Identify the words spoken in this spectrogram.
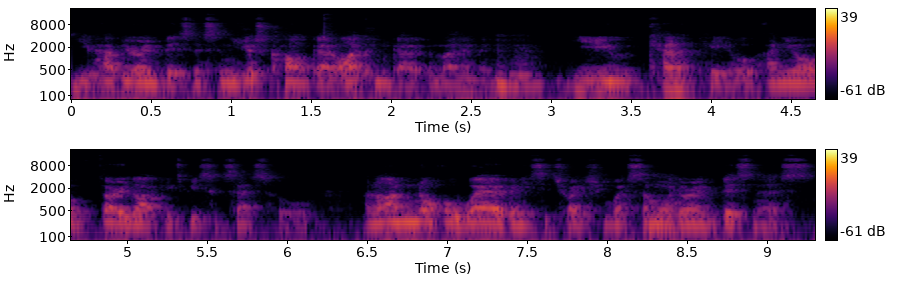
you have your own business and you just can't go, I couldn't go at the moment, mm-hmm. you can appeal and you're very likely to be successful. And I'm not aware of any situation where someone yeah. with their own business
